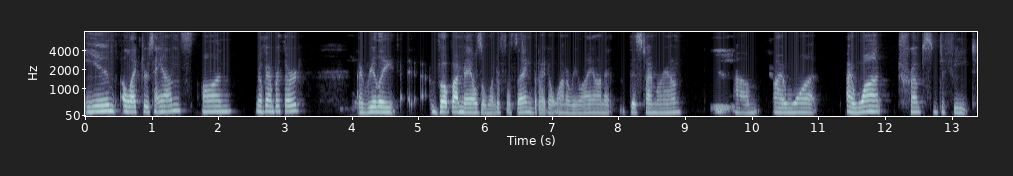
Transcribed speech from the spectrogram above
in electors' hands on November 3rd. I really vote by mail is a wonderful thing, but I don't want to rely on it this time around. Mm. Um, I want I want Trump's defeat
